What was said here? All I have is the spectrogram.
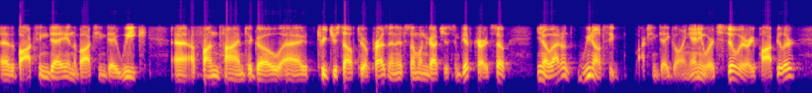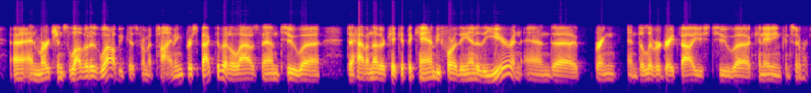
uh, the Boxing Day and the Boxing Day week uh, a fun time to go uh, treat yourself to a present if someone got you some gift cards. So, you know, I don't, we don't see Boxing Day going anywhere. It's still very popular, uh, and merchants love it as well because from a timing perspective, it allows them to uh, to have another kick at the can before the end of the year and and uh, bring and deliver great values to uh, Canadian consumers.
